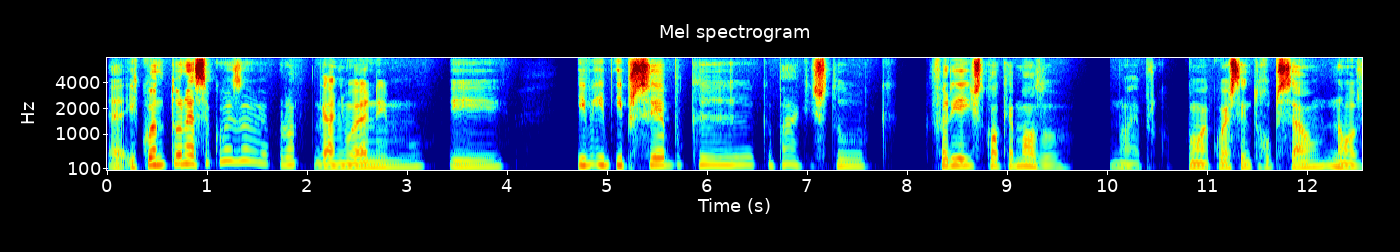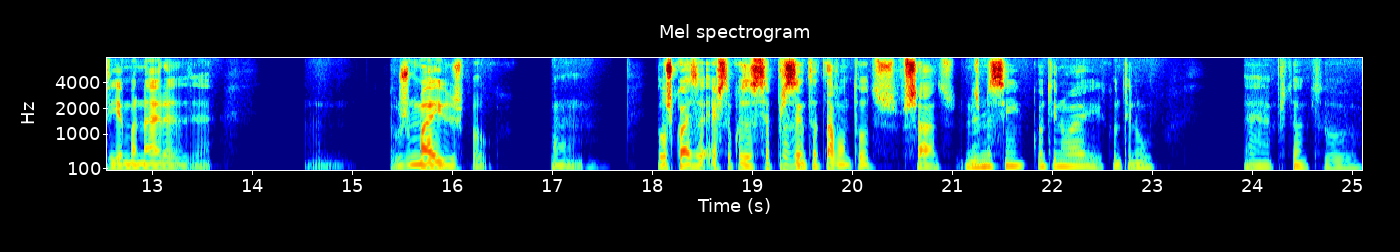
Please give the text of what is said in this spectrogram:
Eh, e quando estou nessa coisa, pronto, ganho ânimo e, e, e percebo que, que, pá, que isto faria isto de qualquer modo, não é? Porque com, a, com esta interrupção não havia maneira de. Os meios com, pelos quais esta coisa se apresenta estavam todos fechados. Mesmo assim, continuei e continuo. É, portanto,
